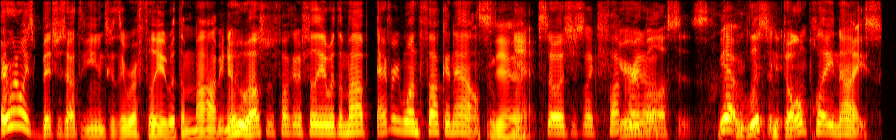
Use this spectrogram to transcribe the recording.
Everyone always bitches out the unions because they were affiliated with the mob. You know who else was fucking affiliated with the mob? Everyone fucking else. Yeah. Yeah. So it's just like fuck Your right up. bosses. Yeah, listen, don't play nice.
